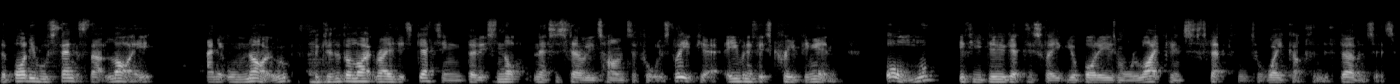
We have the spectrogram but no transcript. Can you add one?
The body will sense that light and it will know because of the light rays it's getting that it's not necessarily time to fall asleep yet, even if it's creeping in. Or if you do get to sleep, your body is more likely and susceptible to wake ups and disturbances.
